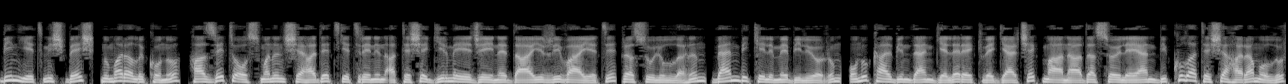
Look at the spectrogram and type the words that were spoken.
1075, numaralı konu, Hazreti Osman'ın şehadet getirenin ateşe girmeyeceğine dair rivayeti, Resulullah'ın, ben bir kelime biliyorum, onu kalbinden gelerek ve gerçek manada söyleyen bir kul ateşe haram olur,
